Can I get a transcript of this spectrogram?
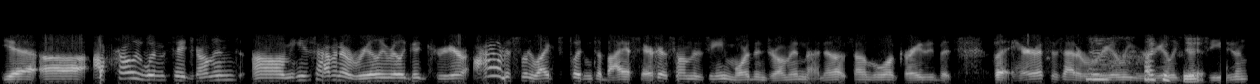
Yeah, uh, I probably wouldn't say Drummond. Um, he's having a really, really good career. I honestly liked putting Tobias Harris on the team more than Drummond. I know that sounds a little crazy, but but Harris has had a really, I can really see good it. season.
